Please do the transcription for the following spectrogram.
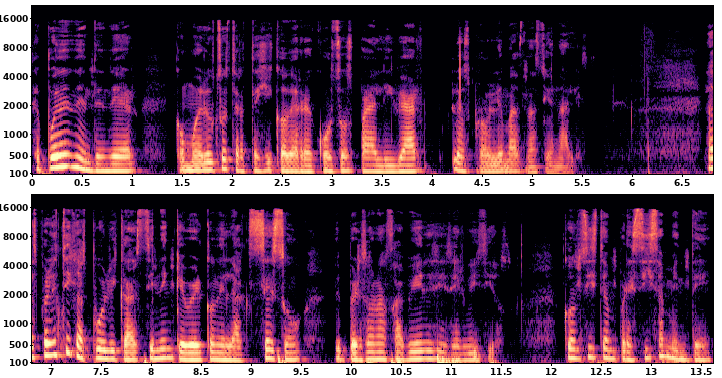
Se pueden entender como el uso estratégico de recursos para aliviar los problemas nacionales. Las políticas públicas tienen que ver con el acceso de personas a bienes y servicios. Consisten precisamente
